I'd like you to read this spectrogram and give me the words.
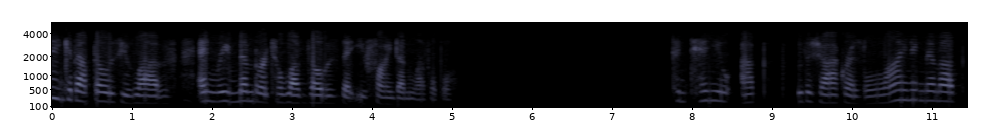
Think about those you love and remember to love those that you find unlovable. Continue up the chakras, lining them up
